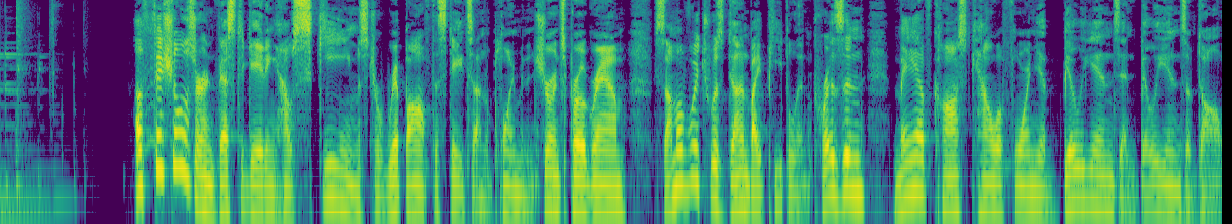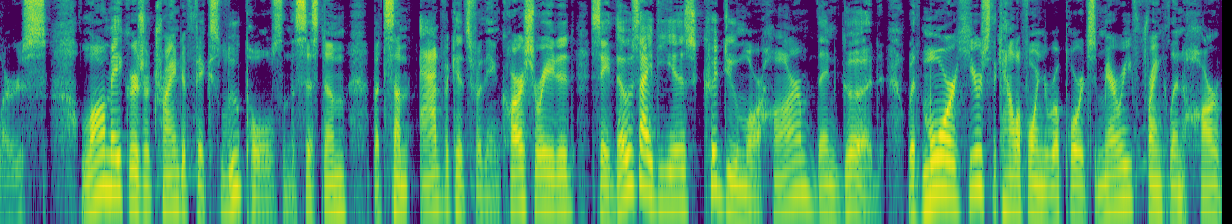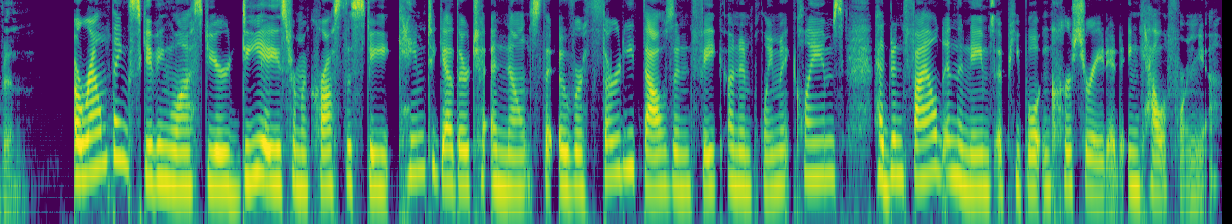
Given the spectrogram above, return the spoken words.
Officials are investigating how schemes to rip off the state's unemployment insurance program, some of which was done by people in prison, may have cost California billions and billions of dollars. Lawmakers are trying to fix loopholes in the system, but some advocates for the incarcerated say those ideas could do more harm than good. With more, here's the California Report's Mary Franklin Harvin. Around Thanksgiving last year, DAs from across the state came together to announce that over 30,000 fake unemployment claims had been filed in the names of people incarcerated in California.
